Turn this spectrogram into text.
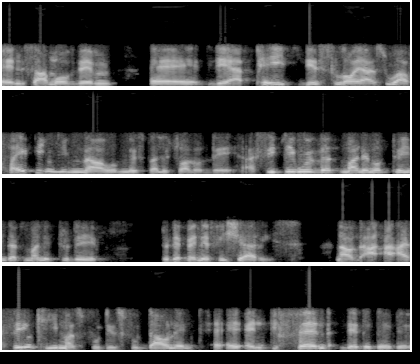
and some of them uh, they are paid. These lawyers who are fighting him now, Mr. Letsoalo, they are sitting with that money, not paying that money to the to the beneficiaries. Now, I, I think he must put his foot down and and defend the the, the,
